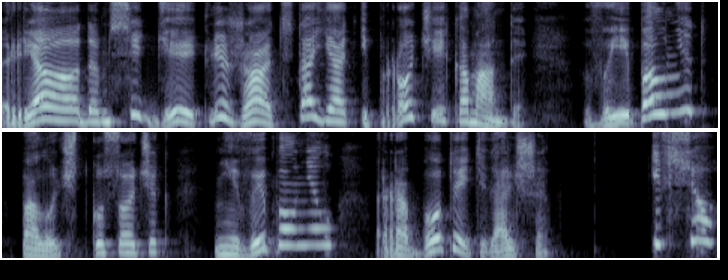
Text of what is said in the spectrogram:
рядом, сидеть, лежать, стоять и прочие команды. Выполнит – получит кусочек. Не выполнил – работаете дальше. И все.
